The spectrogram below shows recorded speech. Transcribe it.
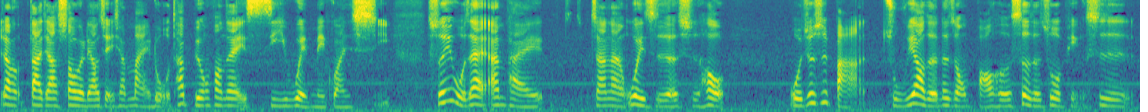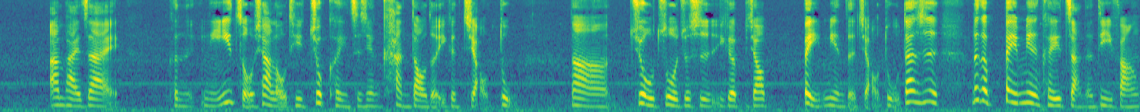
让大家稍微了解一下脉络，它不用放在 C 位没关系。所以我在安排展览位置的时候，我就是把主要的那种饱和色的作品是安排在可能你一走下楼梯就可以直接看到的一个角度。那就做就是一个比较背面的角度，但是那个背面可以展的地方，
